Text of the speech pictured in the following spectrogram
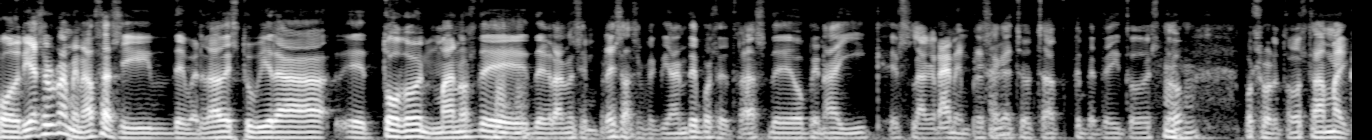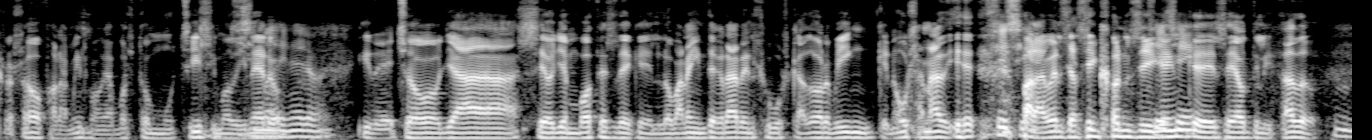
Podría ser una amenaza si de verdad estuviera eh, todo en manos de, grandes empresas. Efectivamente, pues detrás de OpenAI, que es la gran empresa que ha hecho ChatGPT y todo esto, -huh. pues sobre todo está Microsoft ahora mismo, que ha puesto muchísimo, muchísimo dinero. dinero ¿eh? Y de hecho ya se oyen voces de que lo van a integrar en su buscador Bing, que no usa nadie, sí, sí. para ver si así consiguen sí, que sea utilizado. Mm.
